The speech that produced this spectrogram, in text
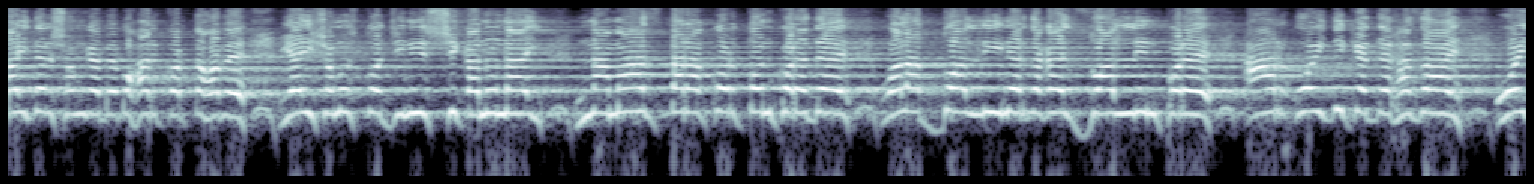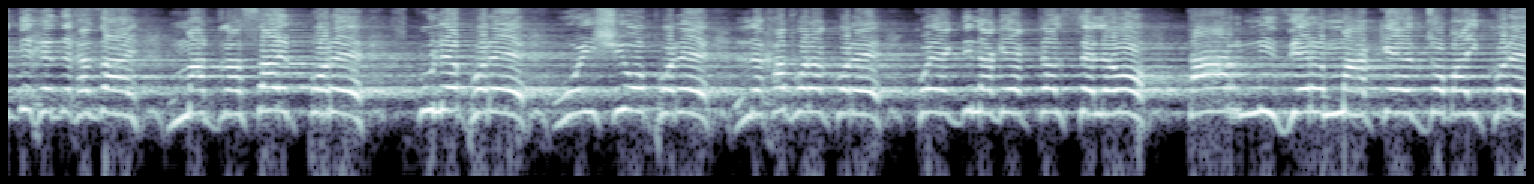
ভাইদের সঙ্গে ব্যবহার করতে হবে, এই সমস্ত জিনিস শিখানো নাই, নামাজ তারা কর্তন করে দেয়, ওয়ালা দোয়াল্লিনের জায়গায় জোয়াল্লিন পড়ে, আর ওই দিকে দেখা যায় ওই দিকে দেখা যায়, মাদ্রাসায় পড়ে স্কুলে পড়ে, ঐশীও পড়ে, লেখাপড়া করে, কয়েকদিন আগে একটা ছেলেও তার নিজের মাকে জবাই করে,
